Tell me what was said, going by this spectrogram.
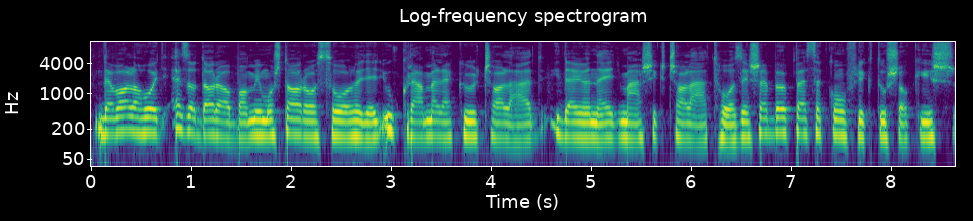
De valahogy ez a darab, ami most arról szól, hogy egy ukrán menekült család idejön egy másik családhoz, és ebből persze konfliktusok is,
